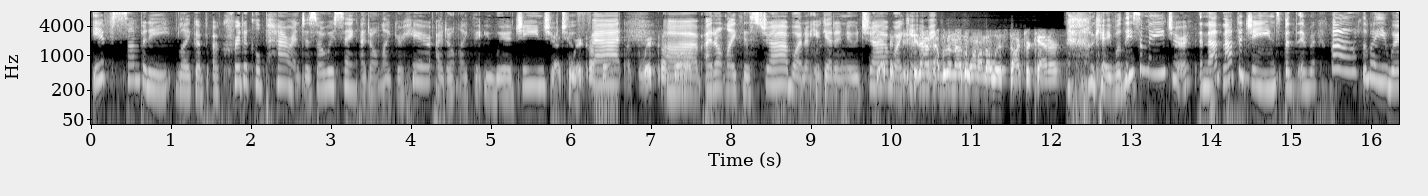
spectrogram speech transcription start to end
If somebody, like a, a critical parent, is always saying, I don't like your hair, I don't like that you wear jeans, you're That's too the way it comes fat, off. That's the way it comes uh. I don't like this job, why don't you get a new job? Yeah, why can't that, make that was another one on the list, Dr. Kenner. Okay, well, these are major, and not not the jeans, but the, well, the way you wear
